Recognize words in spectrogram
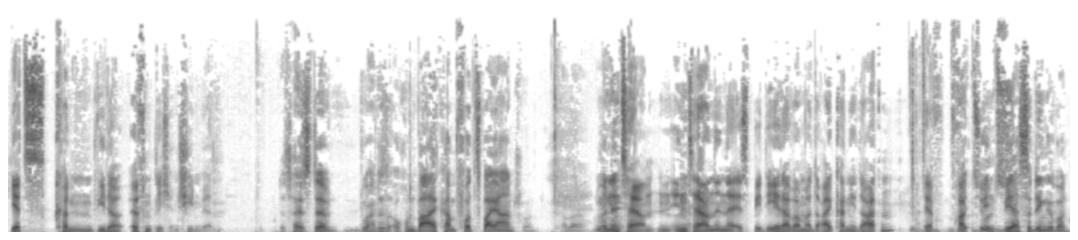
Jetzt können wieder öffentlich entschieden werden. Das heißt, du hattest auch einen Wahlkampf vor zwei Jahren schon. Aber nur intern, ein intern in der SPD, da waren wir drei Kandidaten. Der Fraktions wie, wie hast du den gewonnen?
